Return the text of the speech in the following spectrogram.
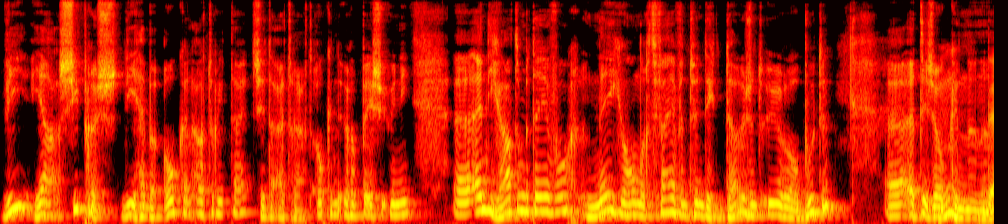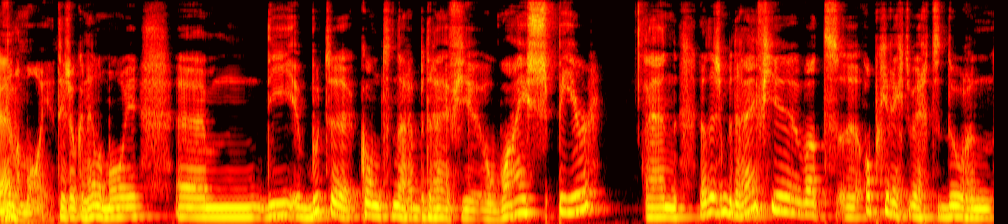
Wie? Ja, Cyprus. Die hebben ook een autoriteit. Zitten uiteraard ook in de Europese Unie. Eh, en die gaat er meteen voor. 925.000 euro boete. Eh, het is ook Hmm, een, hele mooie. Het is ook een hele mooie. Ehm, die boete komt naar het bedrijfje Y-Spear. En dat is een bedrijfje wat eh, opgericht werd door een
